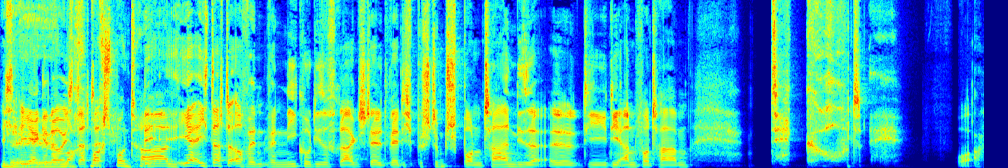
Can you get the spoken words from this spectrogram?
Ich, nee, ja, genau, ich dachte. Mach spontan. Nee, ja, ich dachte auch, wenn, wenn Nico diese Frage stellt, werde ich bestimmt spontan diese, äh, die, die Antwort haben. Der Code, ey. Boah.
